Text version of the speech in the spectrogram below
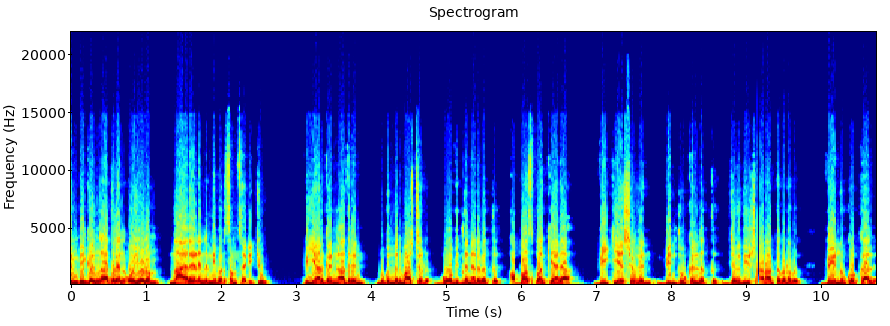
എം വി ഗംഗാധരൻ ഒയോളം നാരായണൻ എന്നിവർ സംസാരിച്ചു. V R Gangadharan Mukundan master Govindan Aravath Abbas Pakyara V K Ashokan Bindu Kallath Jagadeesh Arattukadavu Venu Kokkal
